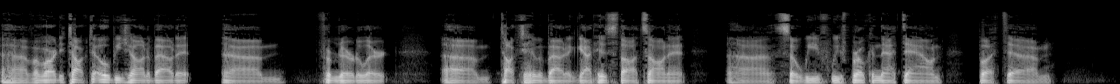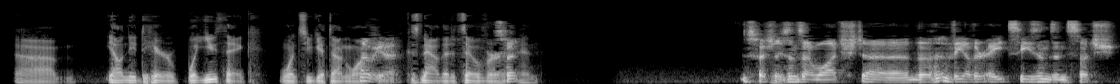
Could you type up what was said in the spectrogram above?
Uh, i've already talked to obi john about it um from nerd alert um, talked to him about it, got his thoughts on it. Uh, so we've we've broken that down, but um, um, y'all need to hear what you think once you get done watching yeah. it, because now that it's over, So- and Especially since I watched uh, the the other eight seasons in such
